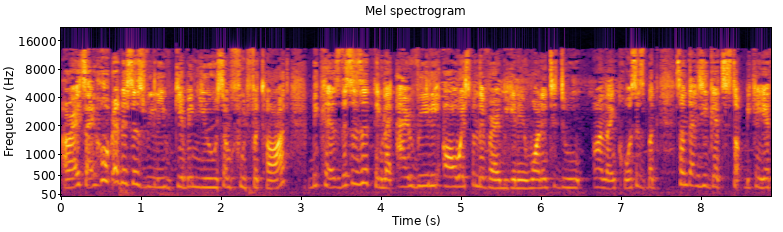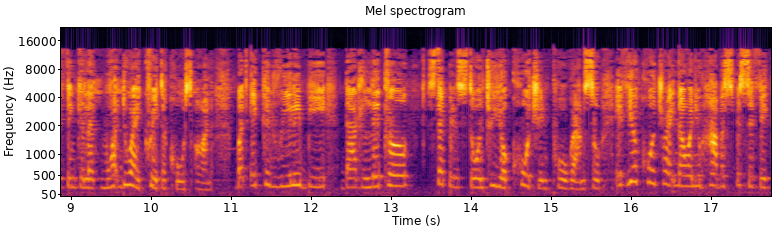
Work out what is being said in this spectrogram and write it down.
All right. So I hope that this is really giving you some food for thought because this is the thing. Like I really always from the very beginning wanted to do online courses, but sometimes you get stuck because you're thinking like, what do I create a course on? But it could really be that little stepping stone to your coaching program. So if you're a coach right now and you have a specific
